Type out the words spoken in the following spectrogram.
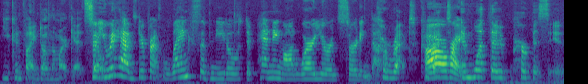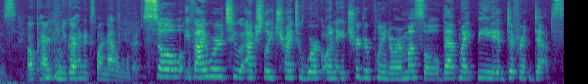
you can find on the market. So, so, you would have different lengths of needles depending on where you're inserting them. Correct. Correct. All right. And what the purpose is. Okay. Mm-hmm. Can you go ahead and explain that a little bit? So if I were to actually try to work on a trigger point or a muscle, that might be different depths.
